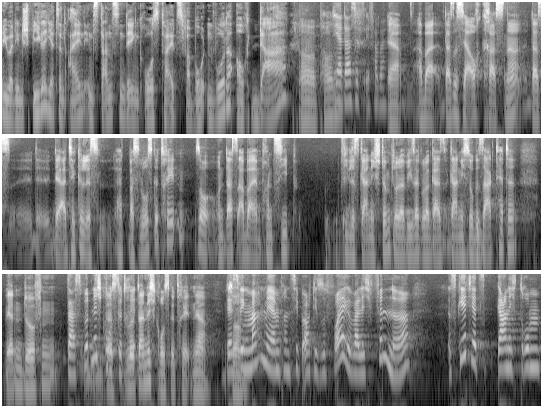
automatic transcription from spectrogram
über den Spiegel jetzt in allen Instanzen den großteils verboten wurde. Auch da Oh, Pause. Ja, da ist jetzt eh vorbei. Ja, aber das ist ja auch krass, ne? Dass äh, der Artikel ist, hat was losgetreten, so, und das aber im Prinzip vieles gar nicht stimmt oder wie gesagt, oder gar, gar nicht so gesagt hätte werden dürfen. Das wird nicht Das großgetreten. wird dann nicht groß getreten, ja. Deswegen machen wir im Prinzip auch diese Folge, weil ich finde, es geht jetzt gar nicht drum,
